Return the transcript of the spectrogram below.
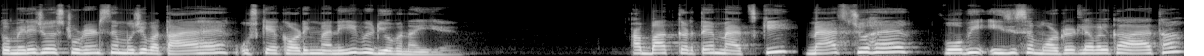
तो मेरे जो स्टूडेंट्स ने मुझे बताया है, उसके अकॉर्डिंग मैंने ये वीडियो बनाई है। अब बात करते हैं मैथ्स की। मैथ्स जो है, वो भी इजी से मॉडरेट लेवल का आया था।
